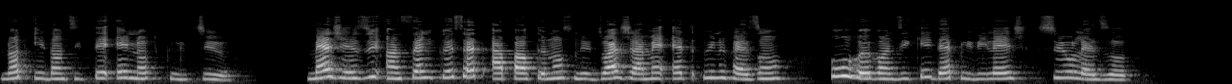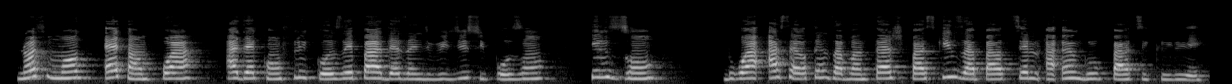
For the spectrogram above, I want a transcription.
notre identité et notre culture. Mais Jésus enseigne que cette appartenance ne doit jamais être une raison pour revendiquer des privilèges sur les autres. Notre monde est en proie à des conflits causés par des individus supposant qu'ils ont droit à certains avantages parce qu'ils appartiennent à un groupe particulier.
